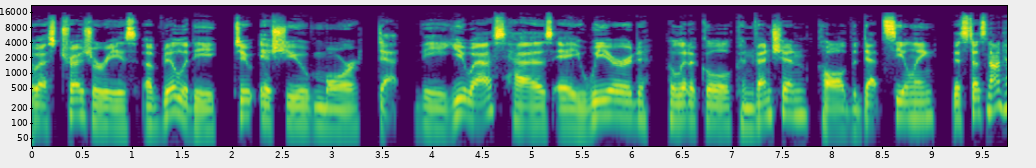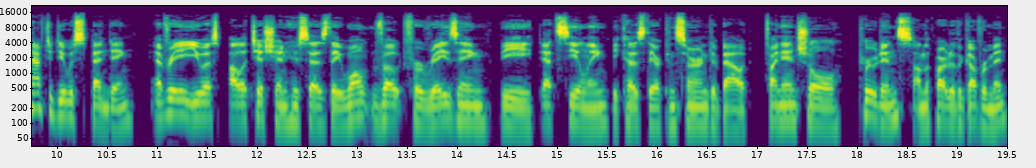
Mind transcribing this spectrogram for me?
US Treasury's ability to issue more debt. The US has a weird political convention called the debt ceiling. This does not have to do with spending. Every US politician who says they won't vote for raising the debt ceiling because they're concerned about financial prudence on the part of the government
